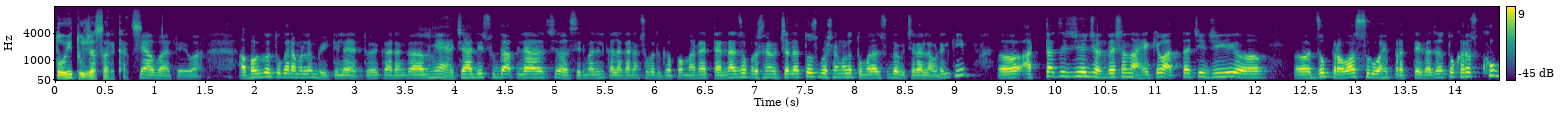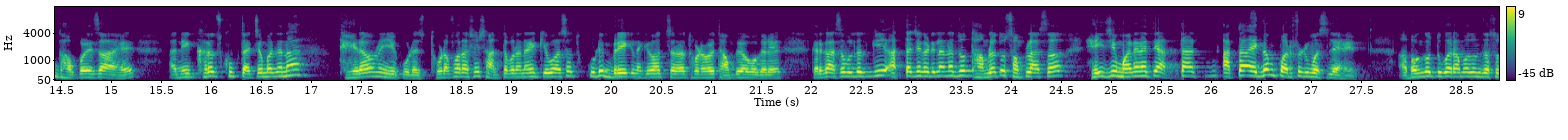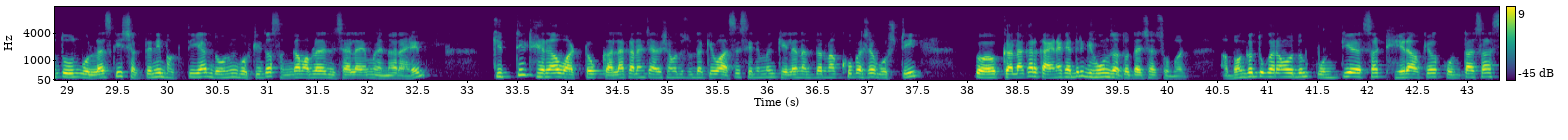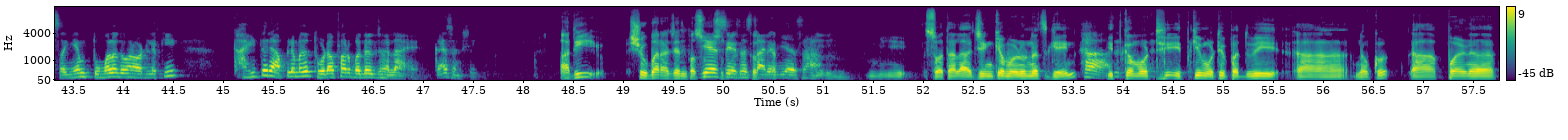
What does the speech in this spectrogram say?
तोही तुझ्यासारखाच. क्या बात आहे वा. अभंग तुकाराम मला भेटीला येतोय कारण का मी ह्याच्या आधी सुद्धा आपल्या सिनेमातील कलाकारांसोबत गप्पा मारल्या त्यांना जो प्रश्न विचारला तोच प्रश्न मला तुम्हाला सुद्धा विचारायला आवडेल की आत्ताचं जे जनरेशन आहे किंवा आत्ताची जी जो प्रवास सुरू आहे प्रत्येकाचा तो खरंच खूप धावपळीचा आहे आणि खरंच खूप त्याच्यामध्ये ना ठेराव नाही आहे कुठेच थोडाफार असे शांतपणा नाही किंवा असं कुठे ब्रेक नाही किंवा चला थोडा वेळ थांबूया वगैरे. कारण का असं बोलतात की आत्ताच्या घडीला ना जो थांबला तो संपला असं हे जी मन आहे ना ते आत्ता आता एकदम परफेक्ट बसले आहे. अभंग तुकारामधून जसं तू बोललास की शक्ती आणि भक्ती या दोन गोष्टीचा संगम आपल्याला दिसायला मिळणार आहे. किती ठेराव वाटतो कलाकारांच्या आयुष्यामध्ये सुद्धा किंवा असे सिनेमे केल्यानंतर ना खूप अशा गोष्टी कलाकार काही ना काहीतरी घेऊन जातो त्याच्यासोबत. अभंग तुकारामधून कोणती असा ठेराव किंवा कोणता असा संयम तुम्हाला दोघांना वाटलं की काहीतरी आपल्यामध्ये थोडाफार बदल झाला आहे. काय सांगशील? आधी शुभराजांपासून येस सुरुवात येस करूया. चालेल येस हा. मी स्वतःला अजिंक्य म्हणूनच घेईन. हा. इतकं मोठी इतकी मोठी पदवी अं, नको. अं, पण अं,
